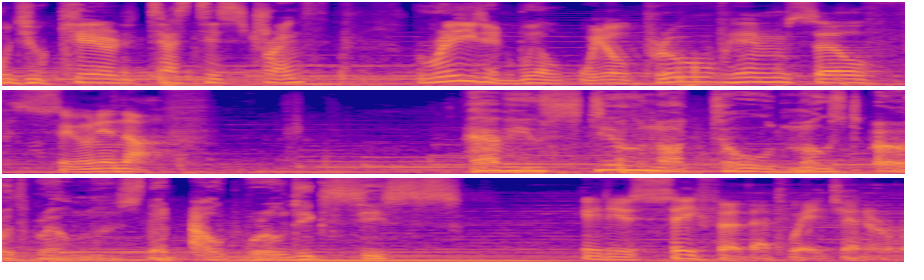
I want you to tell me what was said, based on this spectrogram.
Would you care to test his strength? Raiden will... Will prove himself soon enough. Have you still not told most Earthrealmers that Outworld exists? It is safer that way, General.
